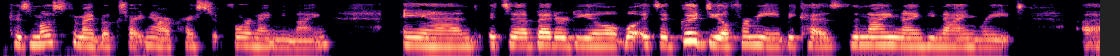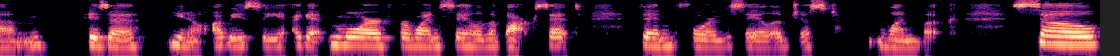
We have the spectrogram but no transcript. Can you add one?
because most of my books right now are priced at $4.99. And it's a better deal. Well, it's a good deal for me because the $9.99 rate um, is a, you know, obviously I get more for one sale of a box set than for the sale of just one book. So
